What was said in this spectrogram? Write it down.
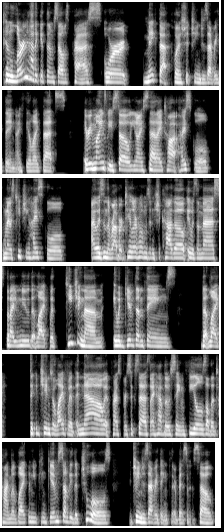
can learn how to get themselves press or make that push, it changes everything. I feel like that's it reminds me. So, you know, I said I taught high school. When I was teaching high school, I was in the Robert Taylor homes in Chicago. It was a mess, but I knew that like with teaching them, it would give them things that like they could change their life with. And now at Press for Success, I have those same feels all the time of like when you can give somebody the tools, it changes everything for their business. So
